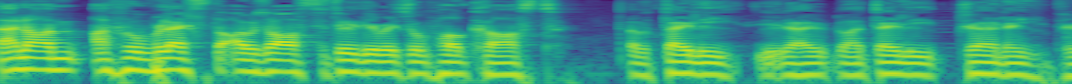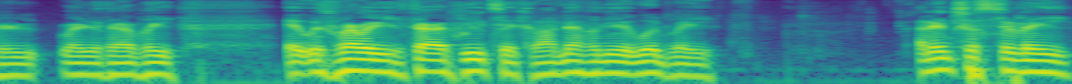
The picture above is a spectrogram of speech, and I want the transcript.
and I'm I feel blessed that I was asked to do the original podcast of daily, you know, my daily journey through radiotherapy. It was very therapeutic, and I never knew it would be. And interestingly,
